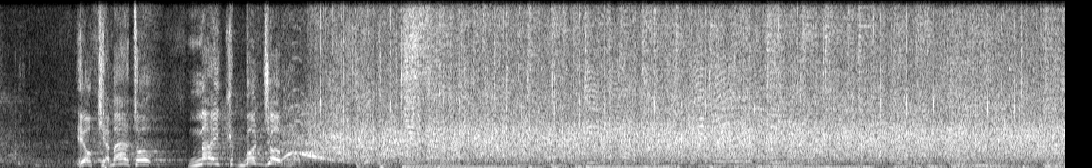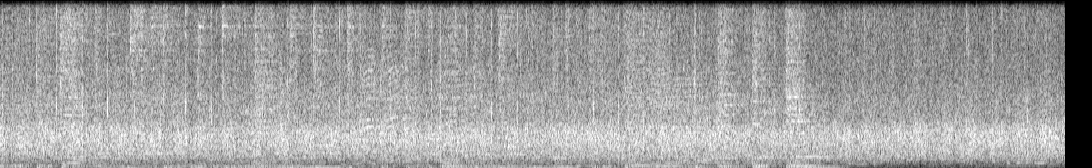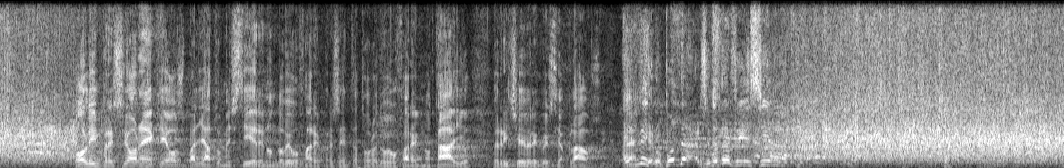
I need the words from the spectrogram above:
E ho chiamato Mike Buongiorno. Ho l'impressione che ho sbagliato mestiere, non dovevo fare il presentatore, dovevo fare il notaio per ricevere questi applausi. È eh? vero, può darsi, può darsi che sia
